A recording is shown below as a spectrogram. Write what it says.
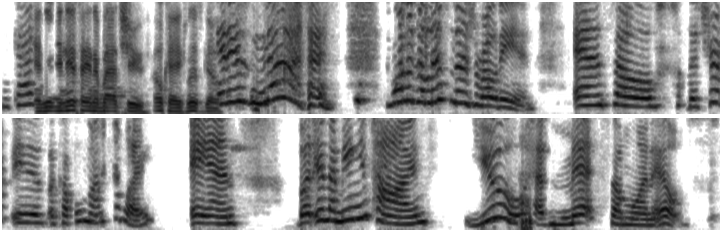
Okay. And, and, this ain't about you. Okay, let's go. It is not. One of the listeners wrote in. And so the trip is a couple months away. And but in the meantime, you have met someone else.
